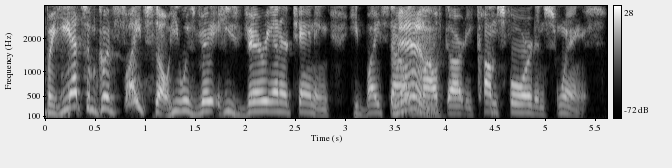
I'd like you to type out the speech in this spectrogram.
But he had some good fights though. He was very, he's very entertaining. He bites down his Man. mouth guard. He comes forward and swings.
